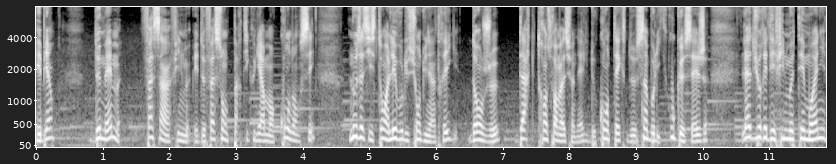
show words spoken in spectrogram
Eh bien, de même, face à un film et de façon particulièrement condensée, nous assistons à l'évolution d'une intrigue, d'enjeux, d'arc transformationnel, de contexte, de symbolique ou que sais-je, la durée des films témoigne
